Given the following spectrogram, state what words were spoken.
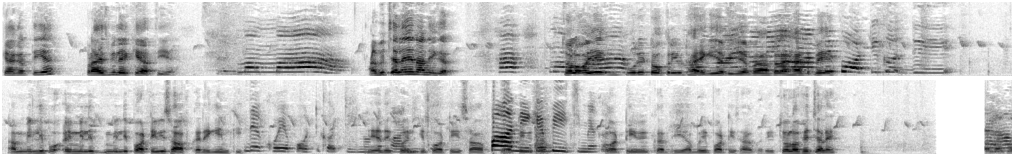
क्या करती है? प्राइज भी लेके आती है। मम्मा। अभी चले नानी घर हाँ चलो ये पूरी टोकरी उठाएगी अभी ये हेड पे। पोटी अब मिली पो- मिली मिली पोटी भी साफ़ करेगी इनकी। देखो ये पोटी करती ये देखो इनकी पोटी साफ़ पानी के बीच में पोटी भी कर दी अब ये पोटी साफ़ करी। चलो फिर चले मम्मा,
